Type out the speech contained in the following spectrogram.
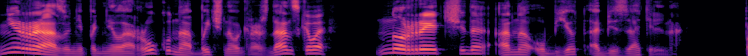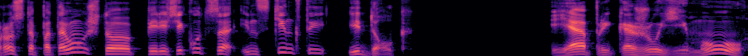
ни разу не подняла руку на обычного гражданского, но Ретчеда она убьет обязательно. Просто потому, что пересекутся инстинкты и долг. «Я прикажу ему...»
